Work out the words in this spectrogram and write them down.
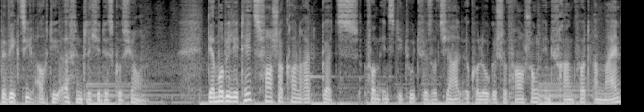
bewegt sich auch die öffentliche Diskussion. Der Mobilitätsforscher Konrad Götz vom Institut für sozialökologische Forschung in Frankfurt am Main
